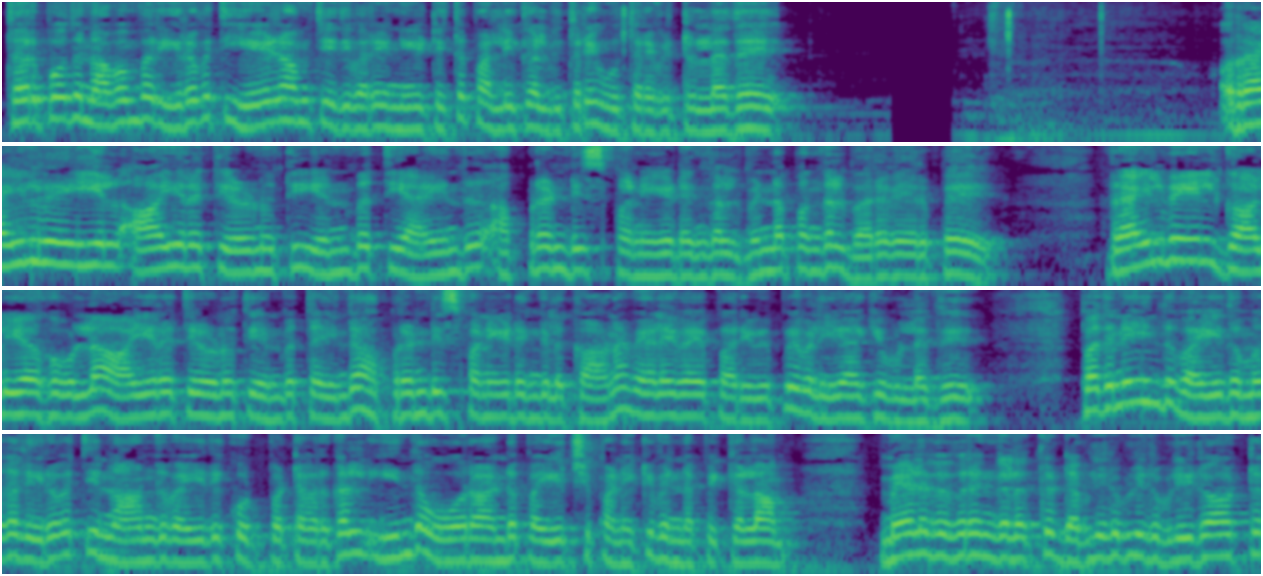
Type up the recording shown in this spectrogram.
தற்போது நவம்பர் இருபத்தி ஏழாம் தேதி வரை நீட்டித்து பள்ளிக்கல்வித்துறை உத்தரவிட்டுள்ளது. ரயில்வேயில் ஆயிரத்தி எழுநூற்றி எண்பத்தி ஐந்து அப்ரண்டிஸ் பணியிடங்கள் விண்ணப்பங்கள் வரவேற்பு. ரயில்வேயில் காலியாக உள்ள ஆயிரத்தி எழுநூற்றி எண்பத்தைந்து அப்ரண்டிஸ் பணியிடங்களுக்கான வேலைவாய்ப்பு அறிவிப்பு வெளியாகியுள்ளது பதினைந்து வயது முதல் இருபத்தி நான்கு வயதுக்கு உட்பட்டவர்கள் இந்த ஓராண்டு பயிற்சி பணிக்கு விண்ணப்பிக்கலாம். மேல விவரங்களுக்கு W W W dot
